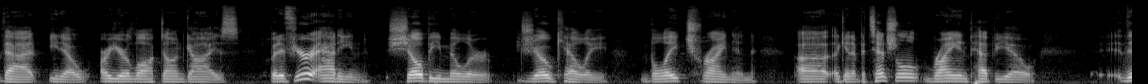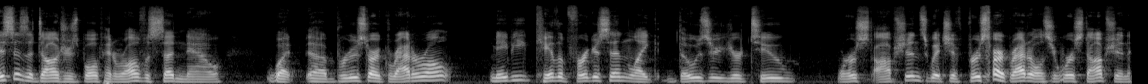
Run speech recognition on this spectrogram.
that, you know, are your locked on guys. But if you're adding Shelby Miller, Joe Kelly, Blake Treinen, uh, again, a potential Ryan Pepiot, this is a Dodgers bullpen where all of a sudden now, what, uh, Brusdar Graterol, maybe Caleb Ferguson, like those are your two worst options, which if Brusdar Graterol is your worst option,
